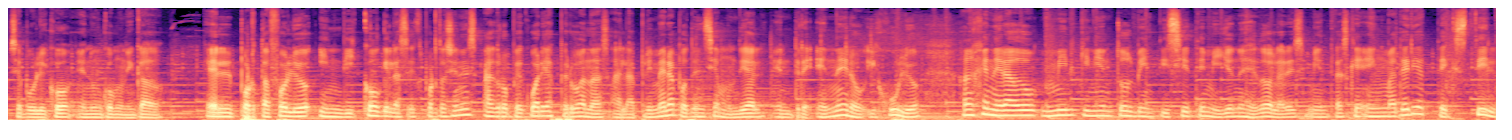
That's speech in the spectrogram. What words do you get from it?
se publicó en un comunicado. El portafolio indicó que las exportaciones agropecuarias peruanas a la primera potencia mundial entre enero y julio han generado 1.527 millones de dólares, mientras que en materia textil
